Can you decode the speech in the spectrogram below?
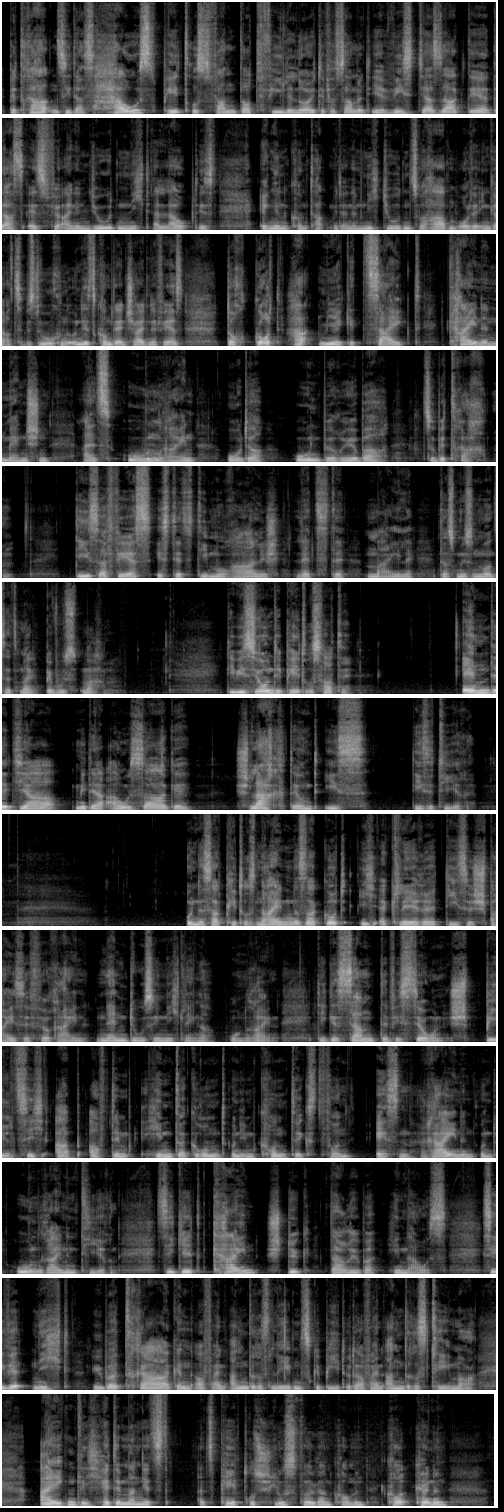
betraten sie das Haus. Petrus fand dort viele Leute versammelt. Ihr wisst ja, sagte er, dass es für einen Juden nicht erlaubt ist, engen Kontakt mit einem Nichtjuden zu haben oder ihn gar zu besuchen. Und jetzt kommt der entscheidende Vers. Doch Gott hat mir gezeigt, keinen Menschen als unrein oder unberührbar zu betrachten. Dieser Vers ist jetzt die moralisch letzte Meile. Das müssen wir uns jetzt mal bewusst machen. Die Vision, die Petrus hatte, endet ja mit der Aussage, schlachte und iss diese Tiere. Und da sagt Petrus nein, und da sagt Gott, ich erkläre diese Speise für rein, nenn du sie nicht länger unrein. Die gesamte Vision spielt sich ab auf dem Hintergrund und im Kontext von Essen, reinen und unreinen Tieren. Sie geht kein Stück darüber hinaus. Sie wird nicht übertragen auf ein anderes Lebensgebiet oder auf ein anderes Thema. Eigentlich hätte man jetzt als Petrus Schlussfolgern kommen können,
